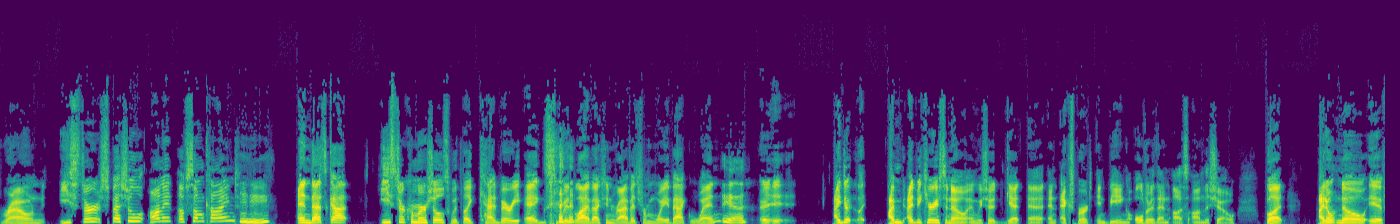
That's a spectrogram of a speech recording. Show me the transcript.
Brown Easter special on it of some kind, hmm and that's got Easter commercials with like Cadbury eggs with live action rabbits from way back when. Yeah. It- I do like. I'm, I'd be curious to know, and we should get a, an expert in being older than us on the show. But I don't know if,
